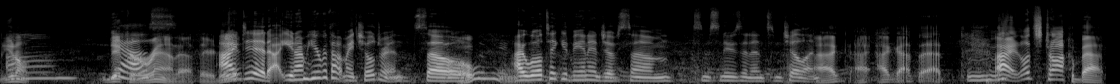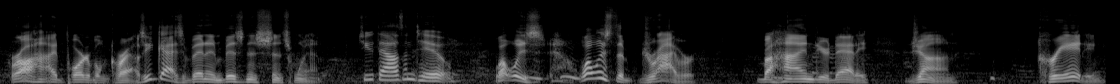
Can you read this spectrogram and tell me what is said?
you don't Um, dicker yes. around out there, do I did. You know, I'm here without my children, so Oh. I will take advantage of some some snoozing and some chilling. I, I, I got that. Mm-hmm. All right, let's talk about Rawhide Portable Corrals. You guys have been in business since when? 2002. What was what was the driver behind your daddy, John, creating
